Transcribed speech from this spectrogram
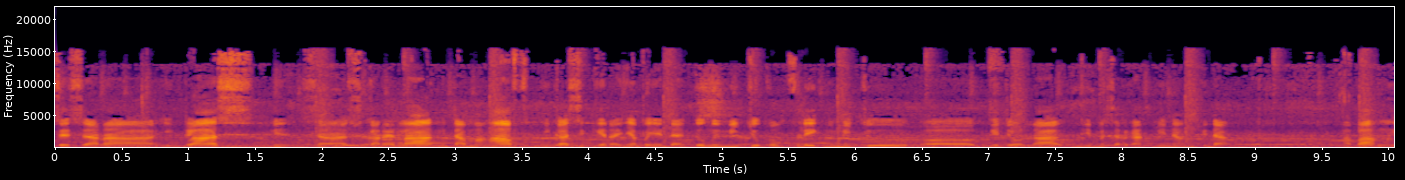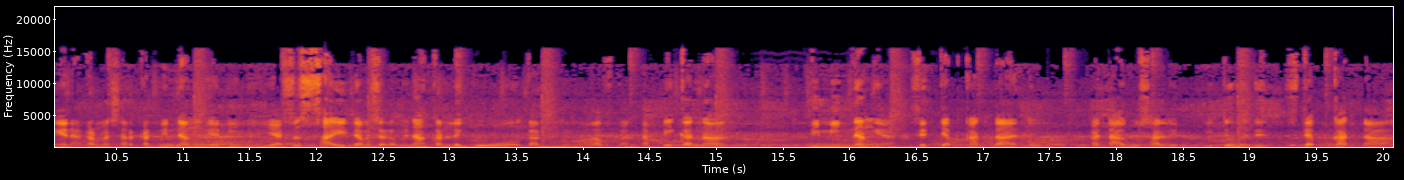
secara ikhlas secara sukarela minta maaf jika sekiranya pernyataan itu memicu konflik memicu uh, gejolak di masyarakat Minang. Tidak apa mengenakan masyarakat Minang jadi ya selesai. Dan masyarakat Minang akan legowo akan memaafkan. Tapi karena di Minang ya setiap kata itu kata Agus Salim itu setiap kata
